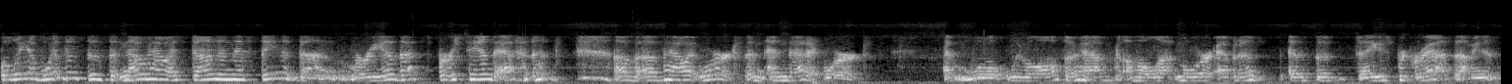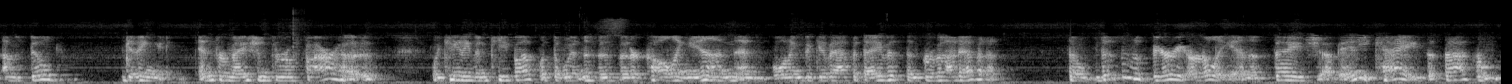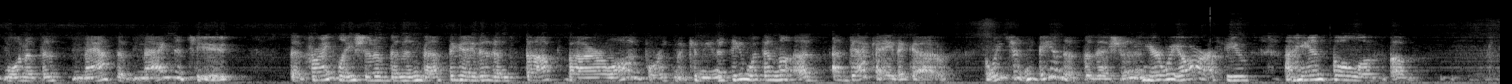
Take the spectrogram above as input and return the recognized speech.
Well, we have witnesses that know how it's done and have seen it done, Maria. That's firsthand evidence of, of how it works and, and that it works. And we'll, we will also have a whole lot more evidence as the days progress. I mean, I'm still getting information through a fire hose. We can't even keep up with the witnesses that are calling in and wanting to give affidavits and provide evidence. So this is very early in a stage of any case, aside from one of this massive magnitude, that frankly should have been investigated and stopped by our law enforcement community within a, a decade ago. We shouldn't be in this position, and here we are, a few, a handful of, of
